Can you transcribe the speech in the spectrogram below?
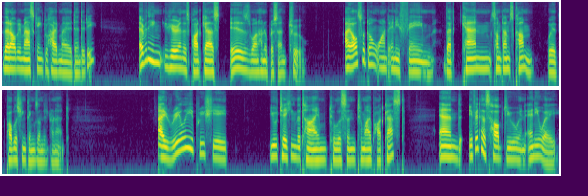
that I'll be masking to hide my identity, everything you hear in this podcast is 100% true. I also don't want any fame that can sometimes come with publishing things on the internet. I really appreciate you taking the time to listen to my podcast. And if it has helped you in any way,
